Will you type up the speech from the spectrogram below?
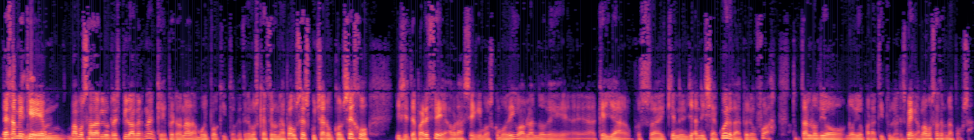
Déjame que mm, vamos a darle un respiro a Bernanke, pero nada, muy poquito, que tenemos que hacer una pausa, escuchar un consejo y si te parece, ahora seguimos, como digo, hablando de eh, aquella, pues hay quien ya ni se acuerda, pero ¡fua! total no dio, no dio para titulares. Venga, vamos a hacer una pausa.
